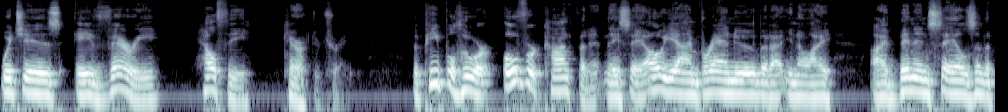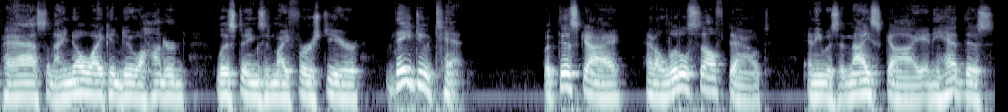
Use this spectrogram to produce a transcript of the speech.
which is a very healthy character trait. The people who are overconfident and they say, "Oh yeah, I'm brand new, but I, you know, I I've been in sales in the past and I know I can do 100 listings in my first year." They do 10. But this guy had a little self-doubt and he was a nice guy and he had this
